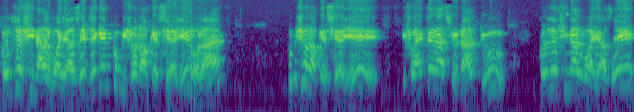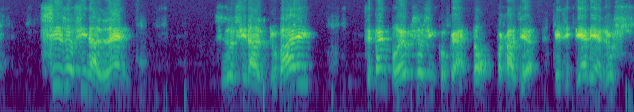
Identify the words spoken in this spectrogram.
quand le final voyagé, avez une commission d'enquête sérieuse, là, hein? Commission d'enquête sérieuse, il faut international, tout. Quand le final voyagé, si le final l'Inde, si le final Dubaï, c'est pas une preuve que c'est un coquin. Non, pas qu'à dire. Mais il est bien, bien louche.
